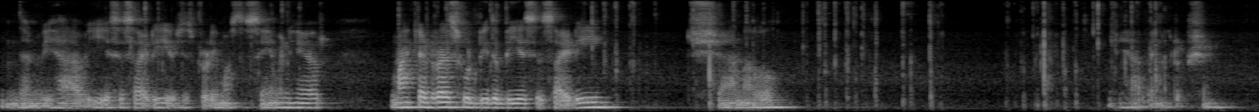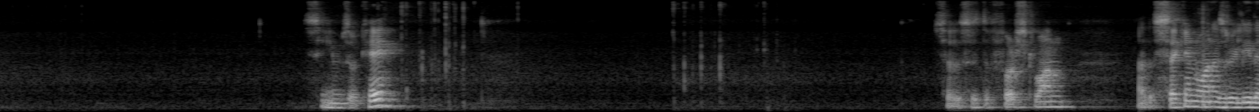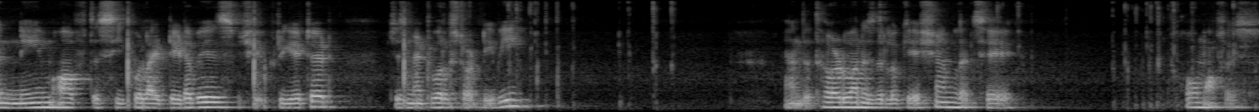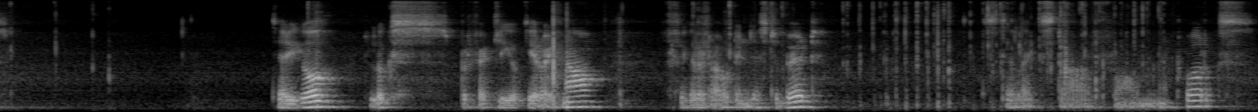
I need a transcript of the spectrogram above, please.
then we have ESSID which is pretty much the same in here MAC address would be the BSSID channel we have encryption seems okay so this is the first one uh, the second one is really the name of the SQLite database which you created, which is networks.db. And the third one is the location, let's say home office. There you go. Looks perfectly okay right now. Figure it out in just a bit. Select star from networks.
